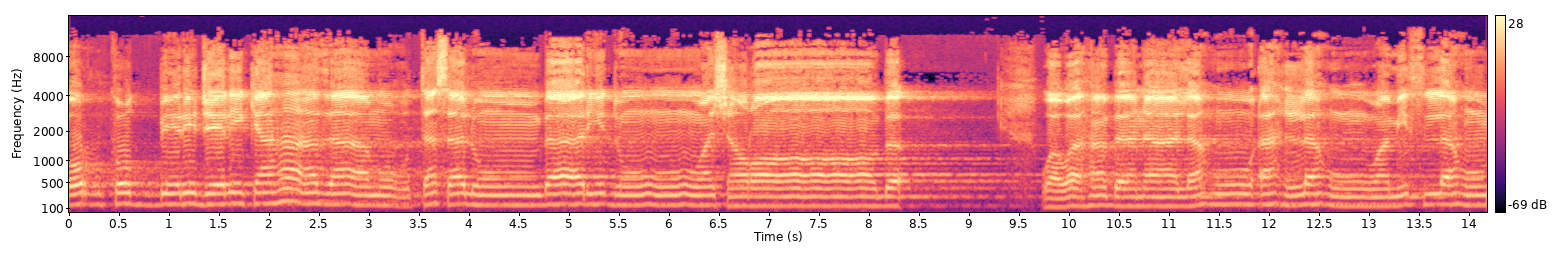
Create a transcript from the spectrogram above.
اركض برجلك هذا مغتسل بارد وشراب. ووهبنا له أهله ومثلهم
